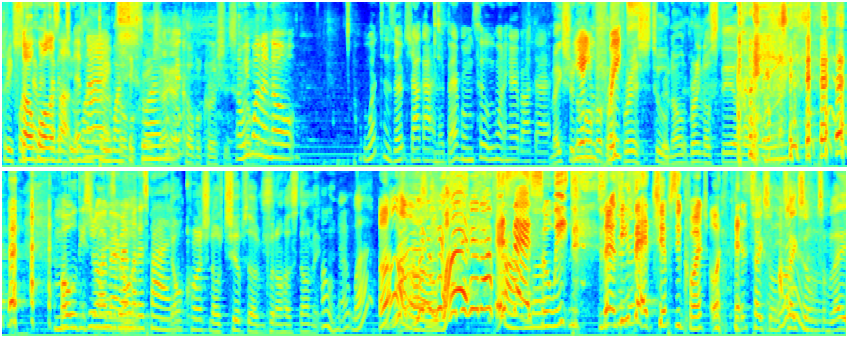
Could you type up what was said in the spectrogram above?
three four So seven call us seven up. two If one not- three Couple one crushes. six I one. got a couple crushes. And we want to know what desserts y'all got in the bedroom too. We want to hear about that. Make sure Yeah, the you motherfuckers fresh too. Don't bring no stale. ass- Moldy He want his grandmother's pie. Don't crunch no chips up and put on her stomach. Oh no! What? Oh, where'd you hear- what? where'd you hear that It from? said sweet. says he said chips you crunch on this. Take some, take some, some Lay's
